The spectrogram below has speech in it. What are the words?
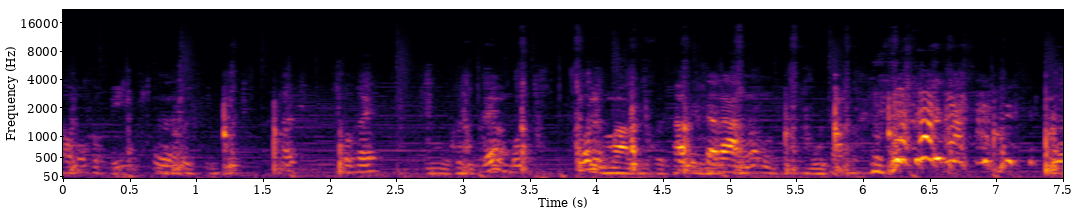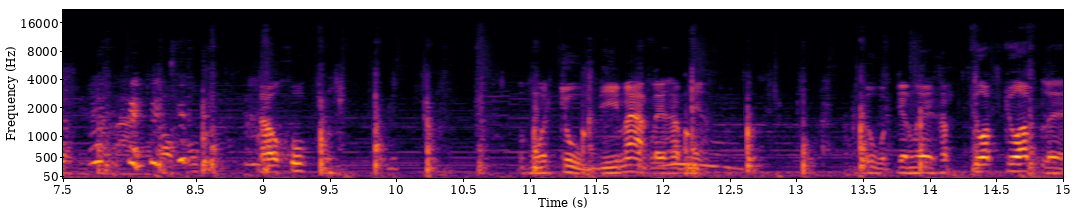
เข้าคุกกะปิก่อนเขาบอกกับพี่เออโอเคคุณเริ่มบุกเริ่มมาคุณทำตารางแล้วมึงบูตังเข้าคุกหัวจูบดีมากเลยครับเนี่ยดูดจังเลยครับจวบจวบๆเลย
